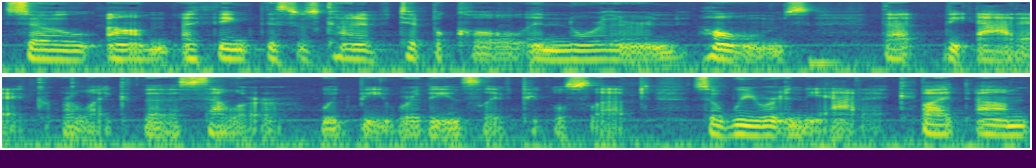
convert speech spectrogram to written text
So um, I think this was kind of typical in northern homes that the attic or like the cellar would be where the enslaved people slept. So we were in the attic, but um,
